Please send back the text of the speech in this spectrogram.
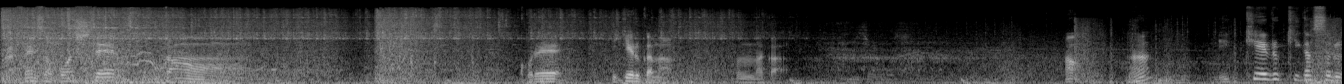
フェンスを壊してドーン。これいけるかな？この中。あんいける気がする。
